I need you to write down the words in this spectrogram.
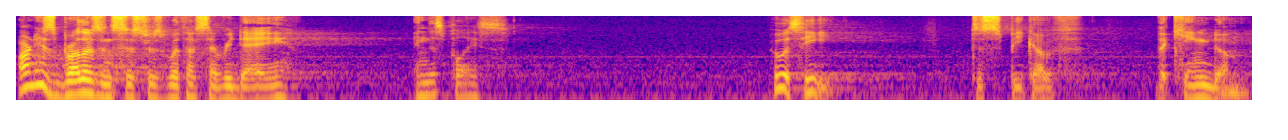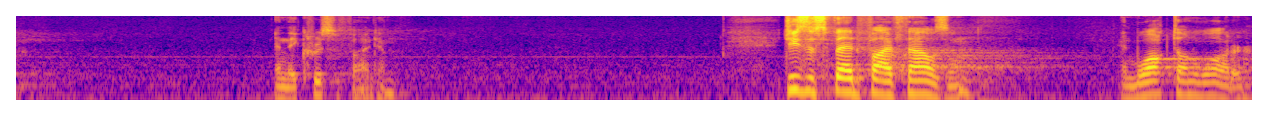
Aren't his brothers and sisters with us every day? In this place? Who is he to speak of the kingdom? And they crucified him. Jesus fed 5,000 and walked on water.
